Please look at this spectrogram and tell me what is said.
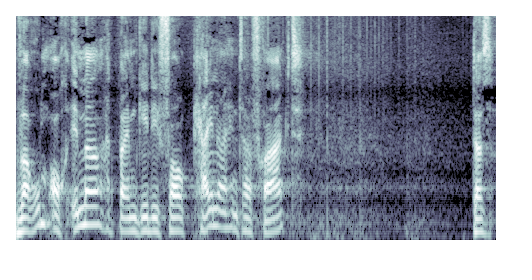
Warum auch immer, hat beim GDV keiner hinterfragt, dass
